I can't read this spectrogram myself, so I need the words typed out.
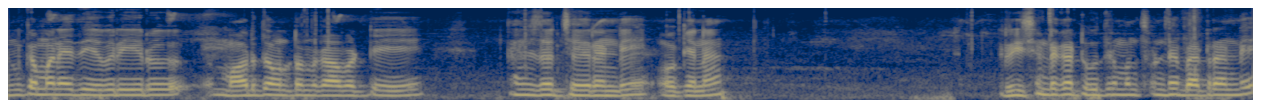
ఇన్కమ్ అనేది ఎవ్రీ ఇయర్ మారుతూ ఉంటుంది కాబట్టి కన్సిడర్ చేయరండి. ఓకేనా? రీసెంట్గా టూ త్రీ మంత్స్ ఉంటే బెటర్ అండి.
